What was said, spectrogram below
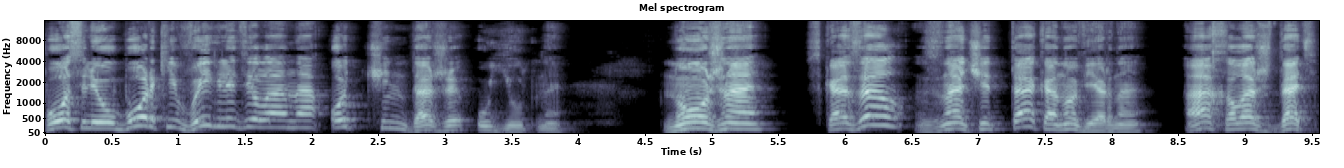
После уборки выглядела она очень даже уютно. Нужно Сказал, значит, так оно верно. Охлаждать.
